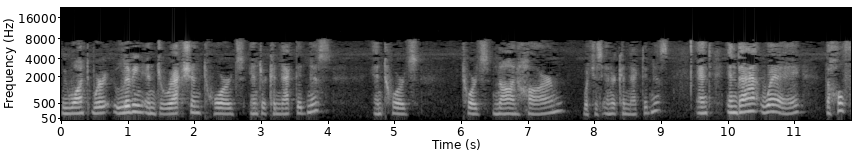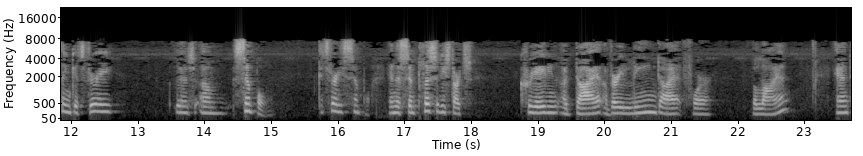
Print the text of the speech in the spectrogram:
We want, we're living in direction towards interconnectedness and towards, towards non-harm, which is interconnectedness. And in that way, the whole thing gets very um, simple. It gets very simple. And the simplicity starts creating a diet, a very lean diet for the lion. And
